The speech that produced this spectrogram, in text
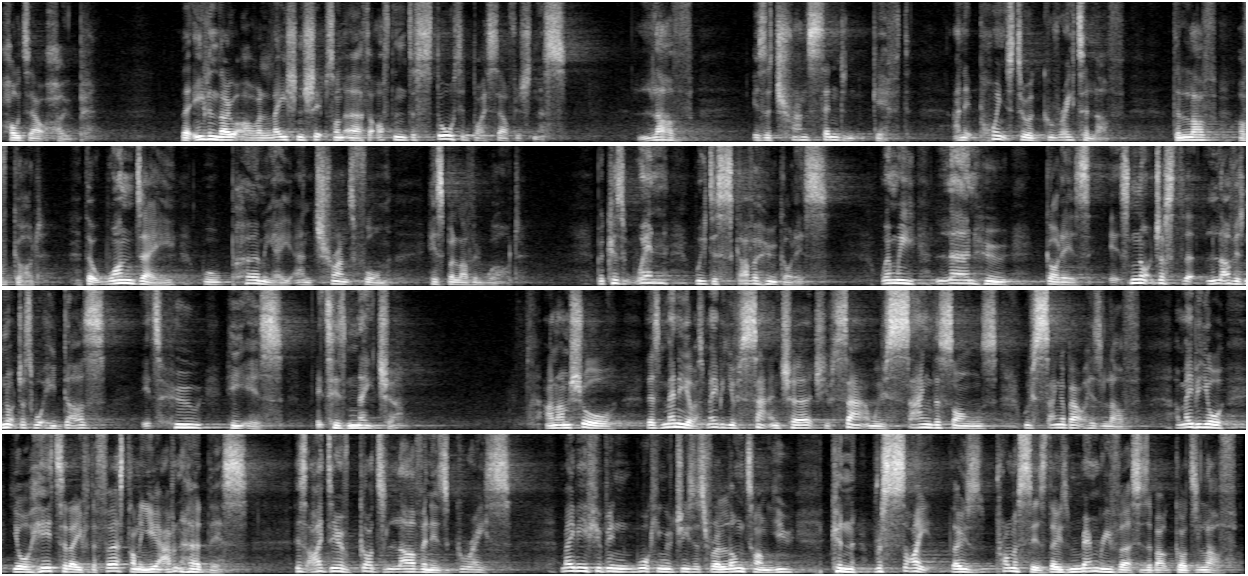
holds out hope that even though our relationships on earth are often distorted by selfishness, love is a transcendent gift and it points to a greater love, the love of God, that one day will permeate and transform his beloved world. Because when we discover who God is, when we learn who God is, it's not just that love is not just what he does, it's who he is. It's his nature. And I'm sure there's many of us, maybe you've sat in church, you've sat and we've sang the songs, we've sang about his love. And maybe you're, you're here today for the first time and you haven't heard this. This idea of God's love and his grace. Maybe if you've been walking with Jesus for a long time, you can recite those promises, those memory verses about God's love.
